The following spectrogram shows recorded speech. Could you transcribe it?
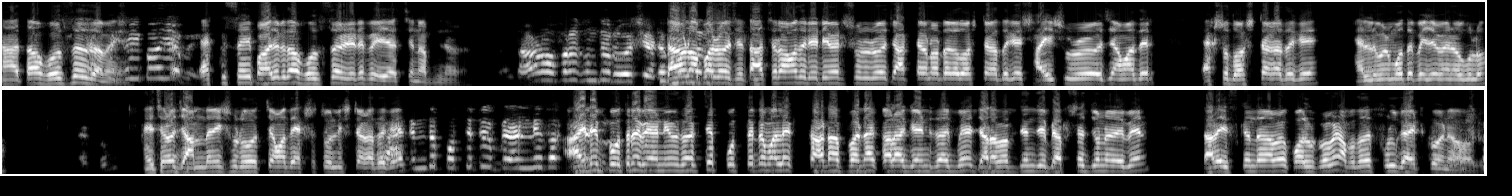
হ্যাঁ তাও হোলসেল দামে। সেই পাওয়া এক পিস শাড়ি পাওয়া যাবে তাও হোলসেল রেটে পেয়ে যাচ্ছেন আপনারা। দারুণ অফারে রয়েছে তাছাড়া আমাদের রেডিমেড শুরু রয়েছে আট টাকা ন টাকা দশ টাকা থেকে শাড়ি শুরু রয়েছে আমাদের একশো দশ টাকা থেকে হ্যান্ডলুমের মধ্যে পেয়ে যাবেন ওগুলো। এছাড়াও জামদানি শুরু হচ্ছে আমাদের একশো চল্লিশ টাকা থেকে। আইটেম প্রত্যেকটা ব্র্যান্ড নিয়ে থাকে আইটেম প্রত্যেকটা ব্র্যান্ড নিউ থাকছে। প্রত্যেকটা মালে কাটা ফাটা কালার গ্যারান্টি থাকবে। যারা ভাবছেন যে ব্যবসার জন্য নেবেন তারা স্ক্যান দ্বারা কল করবেন। আপনাদের ফুল গাইড করে নেওয়া হবে।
